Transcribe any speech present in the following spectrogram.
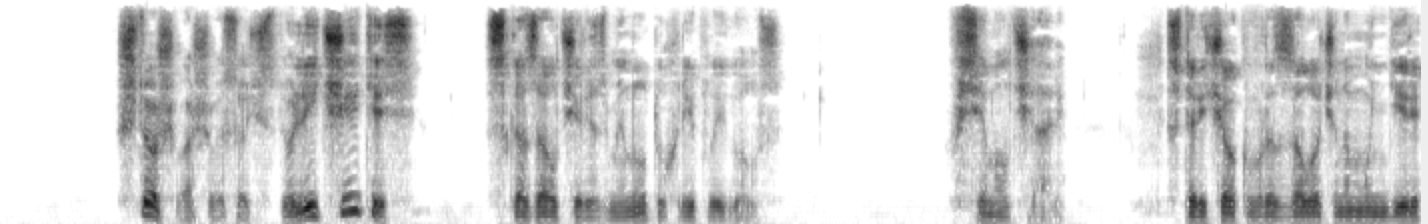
— Что ж, ваше высочество, лечитесь! — сказал через минуту хриплый голос. Все молчали. Старичок в раззолоченном мундире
